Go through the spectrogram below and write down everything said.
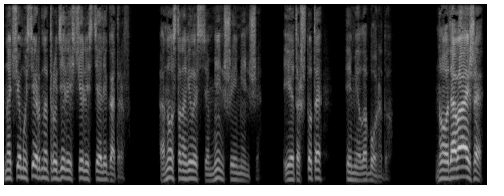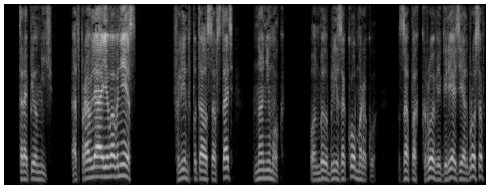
на чем усердно трудились челюсти аллигаторов. Оно становилось все меньше и меньше, и это что-то имело бороду. «Ну, давай же!» — торопил Мич. «Отправляй его вниз!» Флинт пытался встать, но не мог. Он был близок к обмороку. Запах крови, грязи и отбросов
